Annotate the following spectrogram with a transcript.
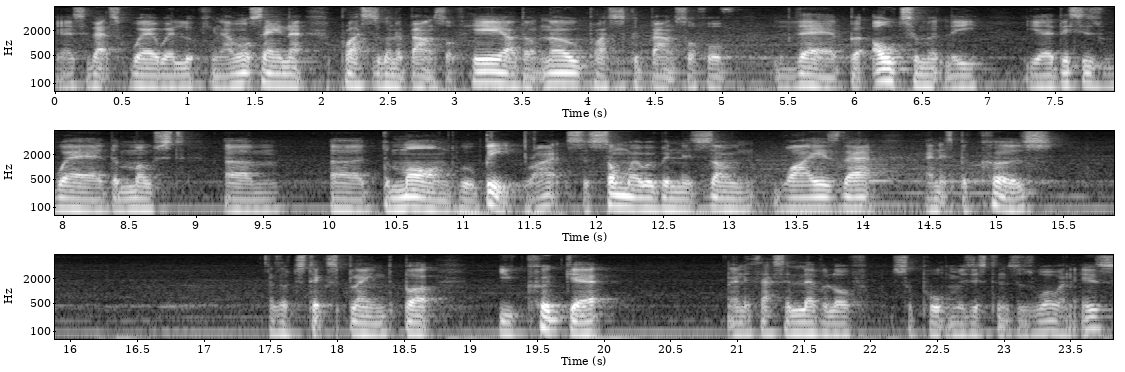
Yeah, so that's where we're looking. now, I'm not saying that prices are going to bounce off here. I don't know. Prices could bounce off of there, but ultimately, yeah, this is where the most um, uh, demand will be, right? So somewhere within this zone. Why is that? And it's because, as I've just explained, but you could get, and if that's a level of support and resistance as well, and it is,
